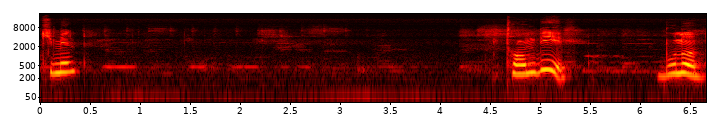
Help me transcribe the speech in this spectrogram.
kimin? Tom değil. Bunun.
